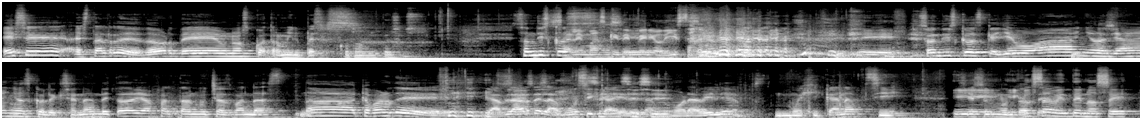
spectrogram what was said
Ese está alrededor de unos cuatro mil pesos. Cuatro mil pesos. Son discos. Sale más que de periodista. Son discos que llevo años y años coleccionando y todavía faltan muchas bandas. No, acabar de, de hablar Sí, de la música y de la memorabilia pues, mexicana, pues, sí. Y, Sí, es un y mundote. justamente, no sé,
